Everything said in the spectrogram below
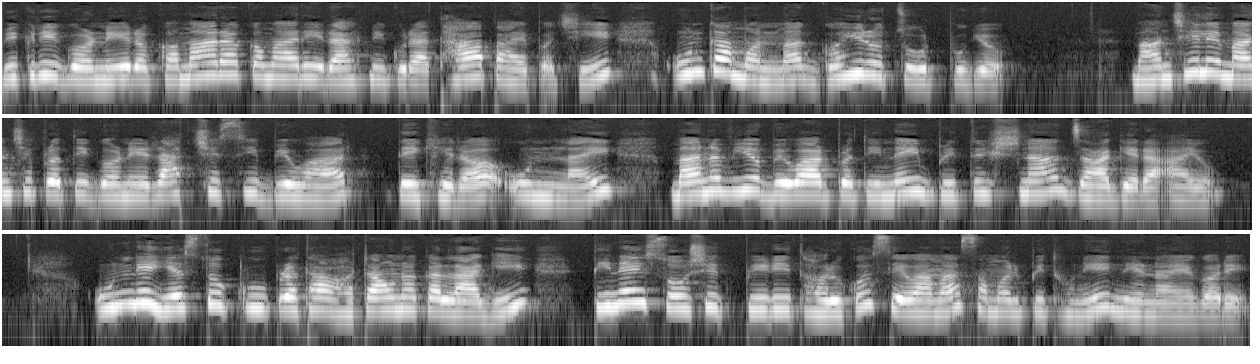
बिक्री गर्ने र कमारा कमारी राख्ने कुरा थाहा पाएपछि उनका मनमा गहिरो चोट पुग्यो। मान्छेले मान्छेप्रति गर्ने राक्षसी व्यवहार देखेर उनलाई मानवीय व्यवहारप्रति नै वितृष्णा जागेर आयो। उनले यस्तो कुप्रथा हटाउनका लागि तिनै शोषित पीडितहरूको सेवामा समर्पित हुने निर्णय गरे।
